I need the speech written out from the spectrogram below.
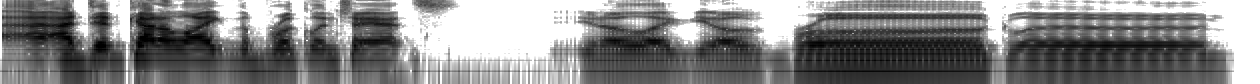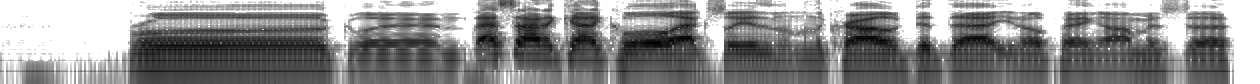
I, I did kind of like the Brooklyn chants. You know, like you know, Brooklyn, Brooklyn. That sounded kind of cool, actually. When the crowd did that, you know, paying homage to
